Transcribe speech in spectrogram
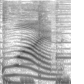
One.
